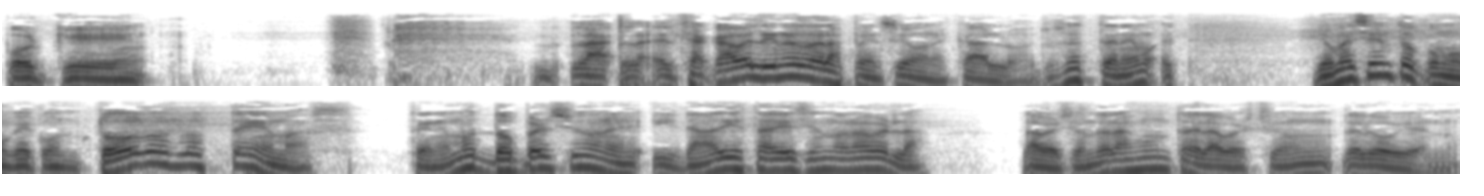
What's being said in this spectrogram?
porque la- la- el- se acaba el dinero de las pensiones, Carlos. Entonces tenemos, yo me siento como que con todos los temas tenemos dos versiones y nadie está diciendo la verdad. La versión de la Junta y la versión del gobierno.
